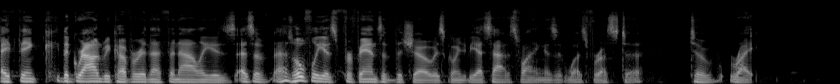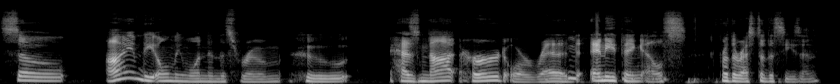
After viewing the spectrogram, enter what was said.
I think the ground we cover in that finale is as of as hopefully as for fans of the show is going to be as satisfying as it was for us to to write. So I am the only one in this room who has not heard or read anything else for the rest of the season.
